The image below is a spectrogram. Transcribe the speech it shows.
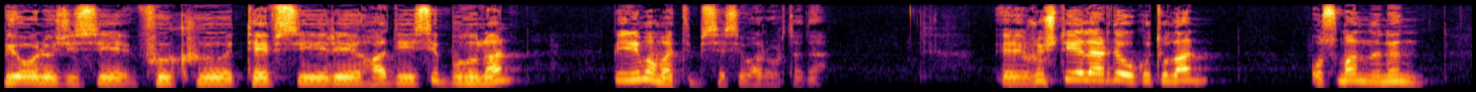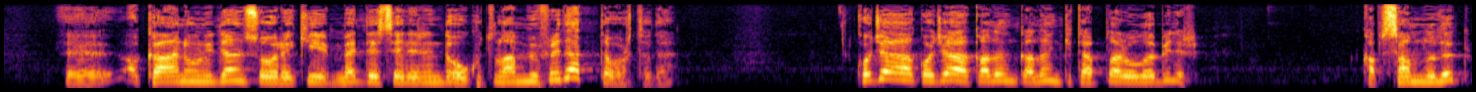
biyolojisi, fıkhı, tefsiri, hadisi bulunan bir imam hatip lisesi var ortada. E, Rüştiyeler'de okutulan Osmanlı'nın e, Kanuni'den sonraki medreselerinde okutulan müfredat da ortada. Koca koca kalın kalın kitaplar olabilir. Kapsamlılık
